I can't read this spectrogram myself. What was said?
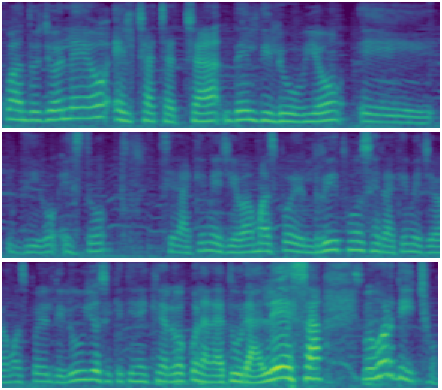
cuando yo leo el chachachá del diluvio, eh, digo, esto, ¿será que me lleva más por el ritmo? ¿Será que me lleva más por el diluvio? Sé que tiene que ver algo con la naturaleza. Mejor dicho,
